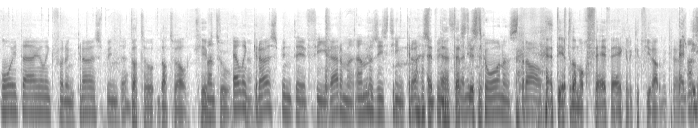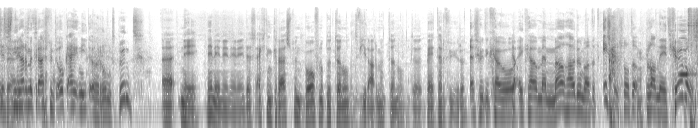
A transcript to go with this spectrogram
ooit eigenlijk voor een kruispunt. Hè? Dat, wel- dat wel, ik geef Want toe. elk Ja. kruispunt heeft vier armen, anders is het geen kruispunt. En- en het dan is het het- gewoon een straal. Het heeft er dan nog vijf eigenlijk, het vierarmen kruis. En is het vierarme kruispunt ook eigenlijk niet een rond punt? Eh, nee, nee, nee, nee, nee, nee. Dat is echt een kruispunt bovenop de tunnel, de vierarmen tunnel, de, bij Tervuren. Dat is goed, ik ga, gewoon, Ja. ik ga mijn muil houden, want het is tenslotte Planeet Geubels.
